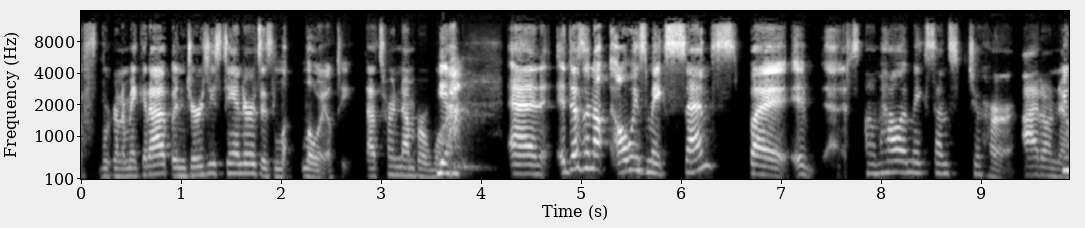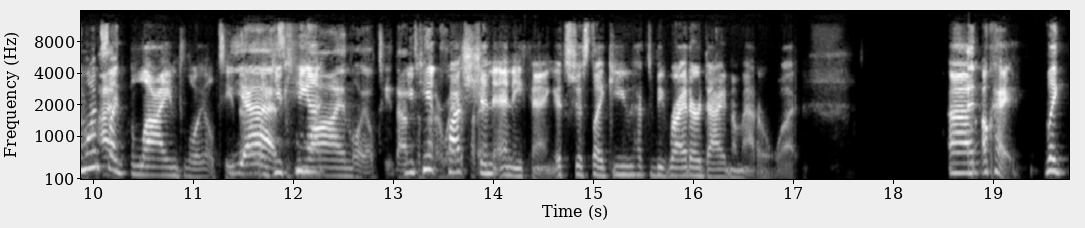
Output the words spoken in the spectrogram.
If we're going to make it up in Jersey standards is lo- loyalty. That's her number one. Yeah. And it doesn't always make sense, but it somehow it makes sense to her. I don't know. He wants I- like blind loyalty. Yes, like you can't blind loyalty. That's you can't better way to put it. question anything. It's just like you have to be right or die no matter what. Um, And- okay, like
